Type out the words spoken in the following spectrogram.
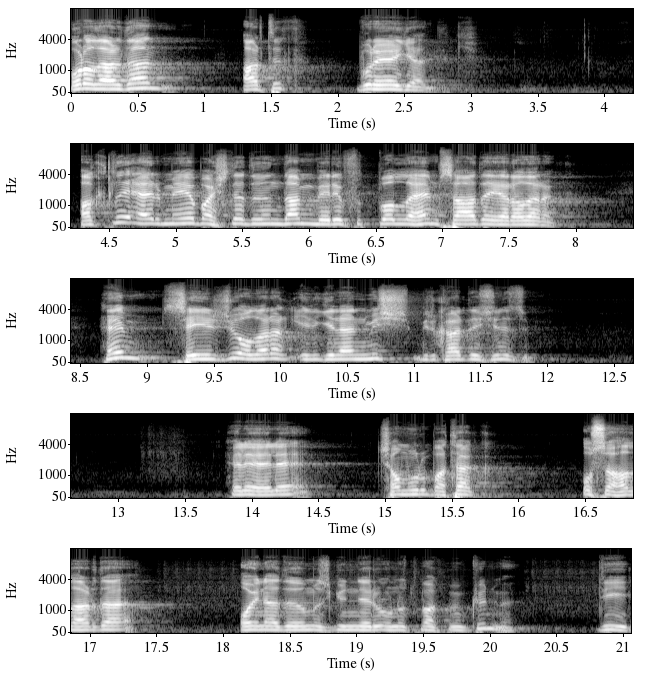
Oralardan artık buraya geldik. Aklı ermeye başladığından beri futbolla hem sahada yer alarak hem seyirci olarak ilgilenmiş bir kardeşinizim. Hele hele çamur batak o sahalarda oynadığımız günleri unutmak mümkün mü? Değil.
